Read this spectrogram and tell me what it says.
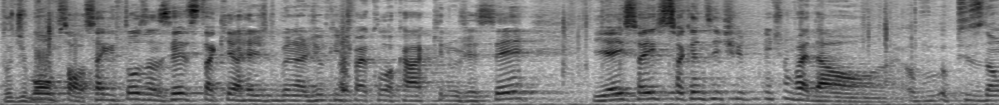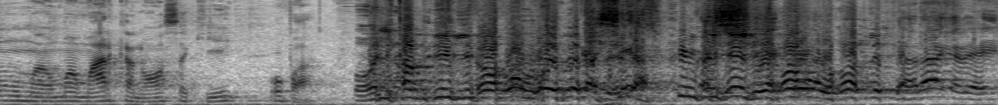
Tudo de bom. Bom, pessoal, segue todas as redes, está aqui a rede do Bernardinho que a gente vai colocar aqui no GC. E é isso aí, só que antes a gente, a gente não vai dar um, eu, eu preciso dar uma, uma marca nossa aqui. Opa! Olha, brilhou o olho. Cachê! Brilhou o olho. Caraca, velho,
